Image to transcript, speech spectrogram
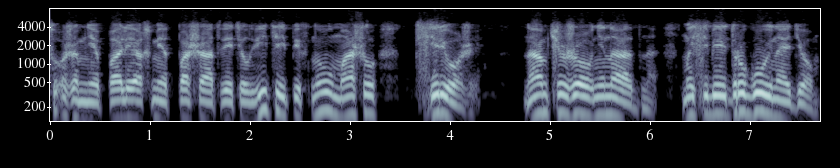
«Тоже мне Пали Ахмед Паша», — ответил Витя и пихнул Машу к Сереже. «Нам чужого не надо, мы себе и другую найдем,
